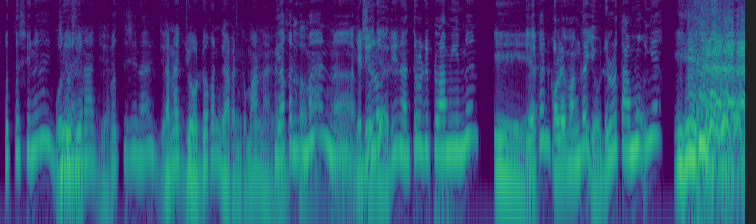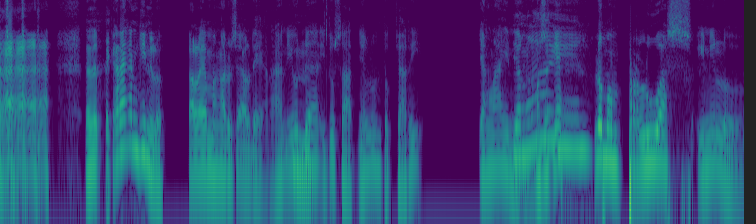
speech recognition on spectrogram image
putusin aja. Putusin aja. Putusin aja. Karena jodoh kan nggak akan ke mana kan. Ya kan ke mana? Jadi Bisa lu- jadi nanti lu di pelaminan. Iya. Ya kan kalau emang enggak ya udah lu tamunya. Nah, tapi karena kan gini loh, kalau emang harus LDRan, ya Hmm. udah itu saatnya lu untuk cari yang lain. Yang gitu. lain. Maksudnya lu memperluas ini lo,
